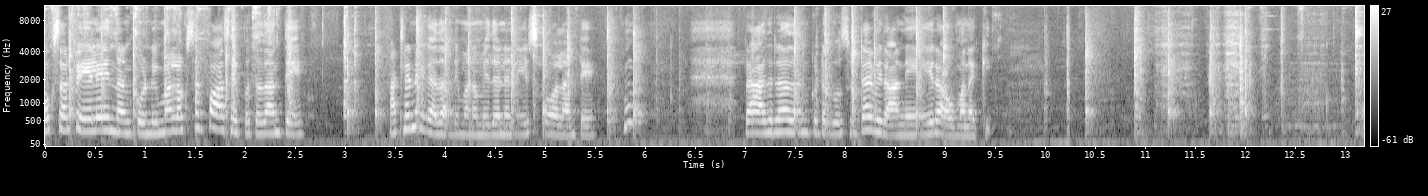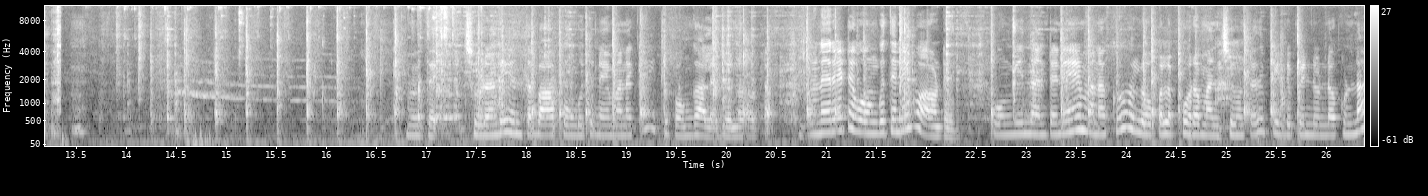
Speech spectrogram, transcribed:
ఒకసారి ఫెయిల్ అయింది అనుకోండి మళ్ళీ ఒకసారి పాస్ అయిపోతుంది అంతే. అట్లనే కదండి మనం ఏదైనా నేర్చుకోవాలంటే. రాదు రాదు అనుకుంటే కూర్చుంటే అవి రానే రావు మనకి. అంతే. చూడండి ఎంత బాగా పొంగుతున్నాయి మనకి. ఇట్లా పొంగాలి జొన్న రొట్ట. జొన్నరేట వంగితేనే బాగుంటుంది. పొంగిందంటేనే మనకు లోపల కూర మంచిగా ఉంటుంది పిండి పిండి ఉండకుండా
